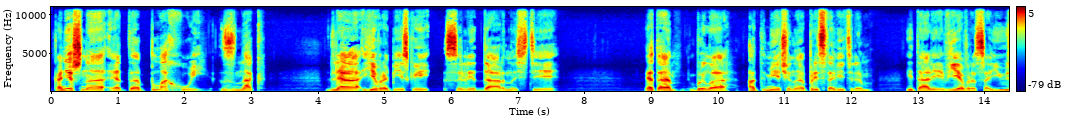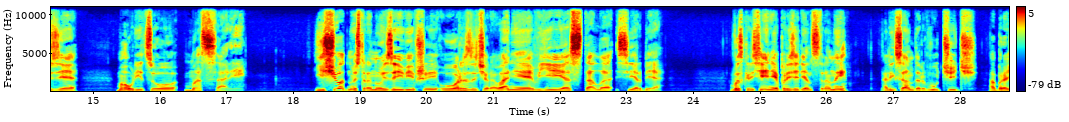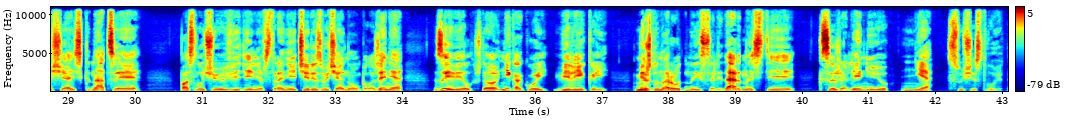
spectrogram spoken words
Конечно, это плохой знак для европейской солидарности. Это было отмечено представителем Италии в Евросоюзе Маурицио Массари. Еще одной страной, заявившей о разочаровании в ЕС, стала Сербия. В воскресенье президент страны Александр Вучич обращаясь к нации по случаю введения в стране чрезвычайного положения, заявил, что никакой великой международной солидарности, к сожалению, не существует.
